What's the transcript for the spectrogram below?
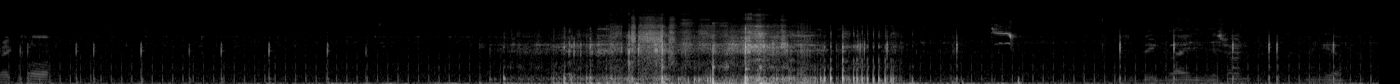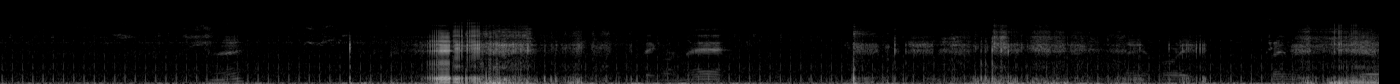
Red claw. It's a big lady, this one. Big girl. Right. Big one there. Then you've already trimmed feel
